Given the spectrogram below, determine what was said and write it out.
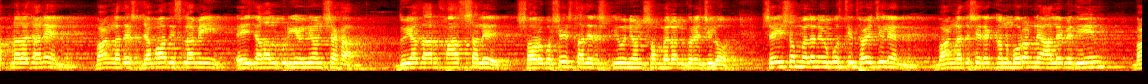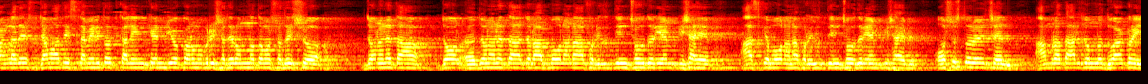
আপনারা জানেন বাংলাদেশ জামাত ইসলামী এই জালালপুর ইউনিয়ন শাখা দুই হাজার পাঁচ সালে সর্বশেষ তাদের ইউনিয়ন সম্মেলন করেছিল। সেই সম্মেলনে উপস্থিত হয়েছিলেন বাংলাদেশের একজন বরণ্যে আলেমে দিন, বাংলাদেশ জামাত ইসলামীর তৎকালীন কেন্দ্রীয় কর্মপরিষদের অন্যতম সদস্য জননেতা জন- জননেতা জনাব মৌলানা ফরিদুদ্দিন চৌধুরী এমপি সাহেব, আজকে মৌলানা ফরিদুদ্দিন চৌধুরী এমপি সাহেব অসুস্থ রয়েছেন, আমরা তার জন্য দোয়া করি,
